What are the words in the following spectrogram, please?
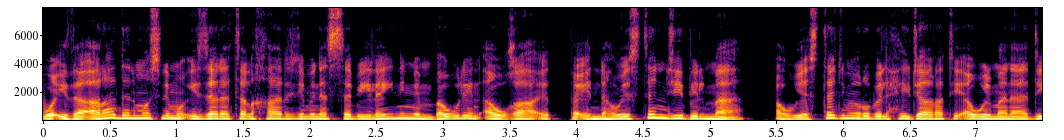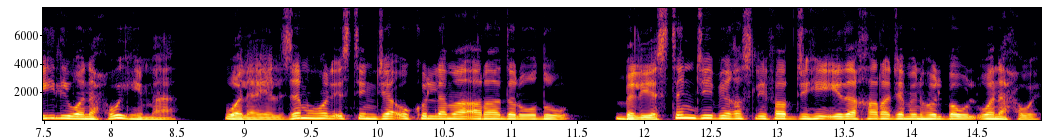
وإذا أراد المسلم إزالة الخارج من السبيلين من بول أو غائط فإنه يستنجي بالماء أو يستجمر بالحجارة أو المناديل ونحوهما ولا يلزمه الاستنجاء كلما أراد الوضوء بل يستنجي بغسل فرجه إذا خرج منه البول ونحوه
